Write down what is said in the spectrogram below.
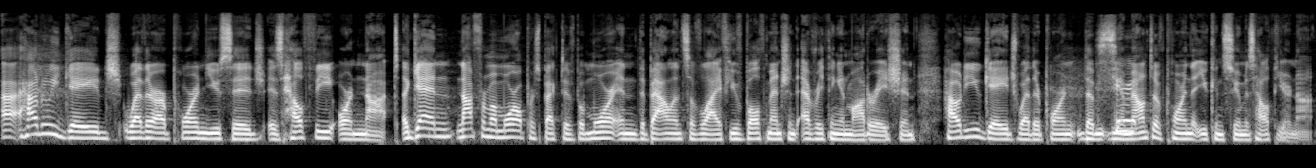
uh, how do we gauge whether our porn usage is healthy or not? Again, not from a moral perspective, but more in the balance of life. You've both mentioned everything in moderation. How do you gauge whether porn, the, the amount of porn that you consume, is healthy or not?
